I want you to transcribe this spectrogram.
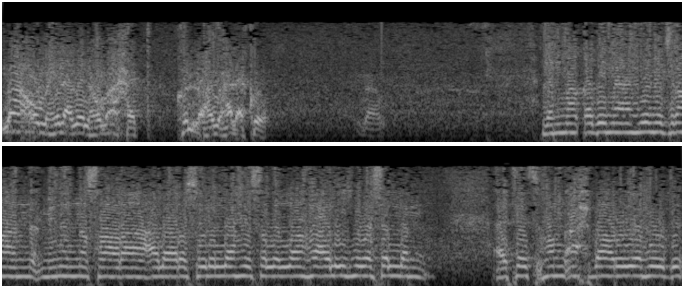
ما أمهل منهم أحد كلهم هلكوا. نعم. لما قدم أهل نجران من النصارى على رسول الله صلى الله عليه وسلم أتتهم أحبار يهود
